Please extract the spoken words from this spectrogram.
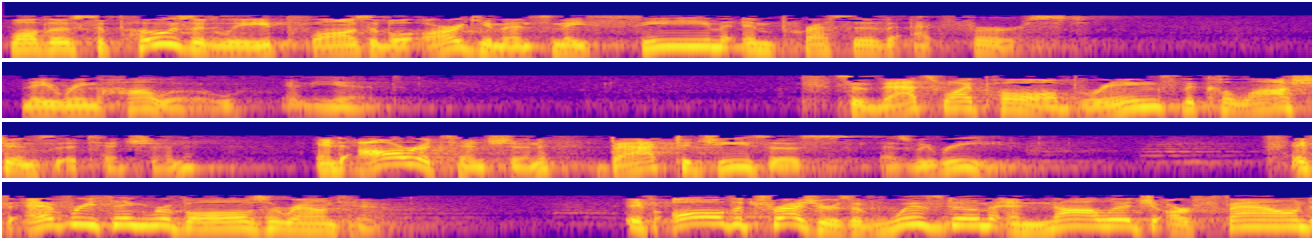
while those supposedly plausible arguments may seem impressive at first, they ring hollow in the end. So that's why Paul brings the Colossians' attention and our attention back to Jesus as we read. If everything revolves around him, if all the treasures of wisdom and knowledge are found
